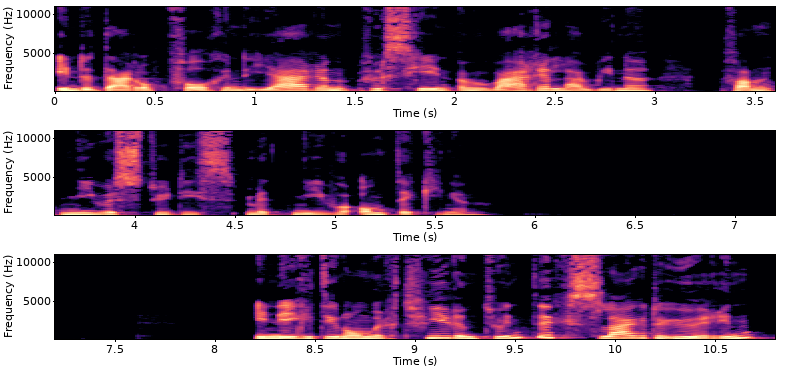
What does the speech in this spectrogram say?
In de daaropvolgende jaren verscheen een ware lawine van nieuwe studies met nieuwe ontdekkingen. In 1924 slaagde u erin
